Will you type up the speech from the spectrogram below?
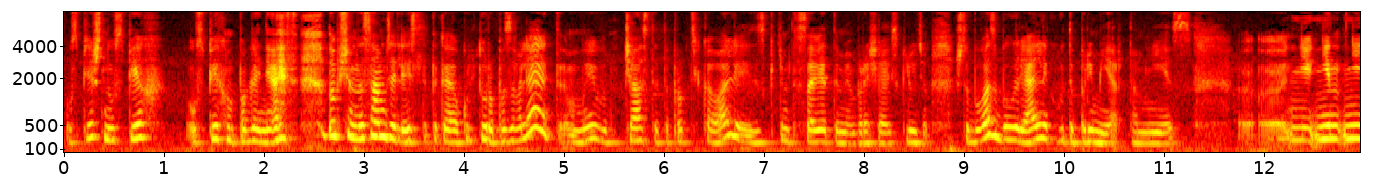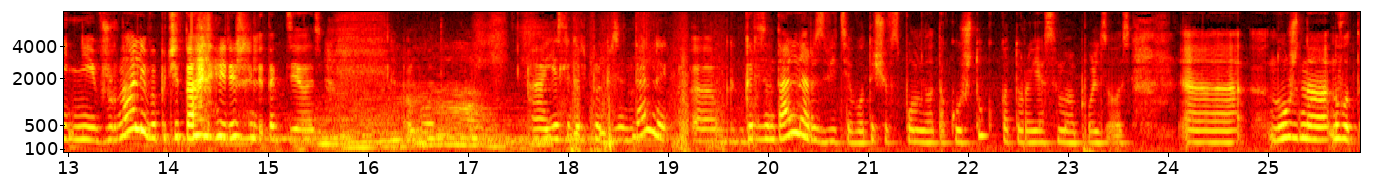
Успешный успех успехом погоняет. Ну, в общем, на самом деле, если такая культура позволяет, мы вот часто это практиковали и с какими-то советами обращались к людям, чтобы у вас был реальный какой-то пример, там не с э, не, не, не, не в журнале вы почитали и решили так делать. Вот. А если говорить про горизонтальное, э, горизонтальное развитие, вот еще вспомнила такую штуку, которой я сама пользовалась. Э, нужно, ну вот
